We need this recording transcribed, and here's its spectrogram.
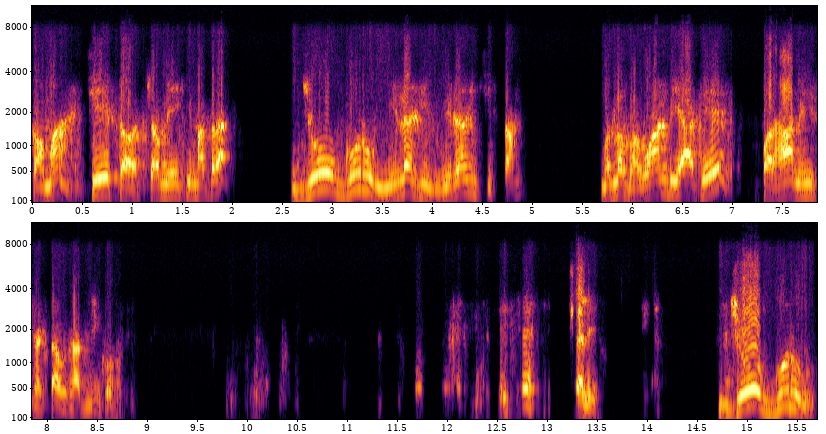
कमा चेत चमे की मात्रा। जो गुरु मिला ही विरंचितम मतलब भगवान भी आके पढ़ा नहीं सकता उस आदमी को। चलिए। जो गुरु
